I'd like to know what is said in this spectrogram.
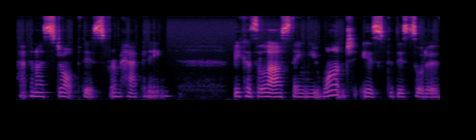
How can I stop this from happening? Because the last thing you want is for this sort of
